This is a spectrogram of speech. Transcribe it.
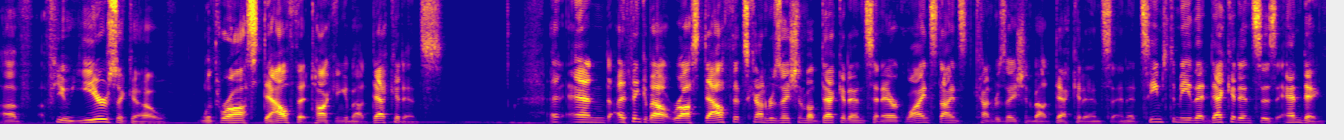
of a few years ago with Ross Douthat talking about decadence and, and I think about Ross Douthat's conversation about decadence and Eric Weinstein's conversation about decadence, and it seems to me that decadence is ending.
